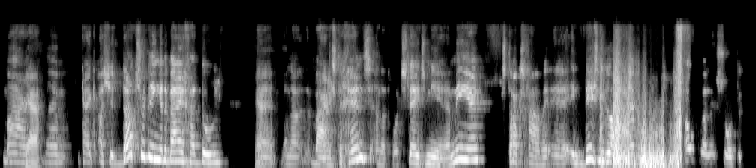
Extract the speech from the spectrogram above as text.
Maar Ja. ehm, kijk, als je dat soort dingen erbij gaat doen, Ja. eh, dan, waar is de grens? En dat wordt steeds meer en meer. Straks gaan we eh, in Disneyland hebben we ook wel een soort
